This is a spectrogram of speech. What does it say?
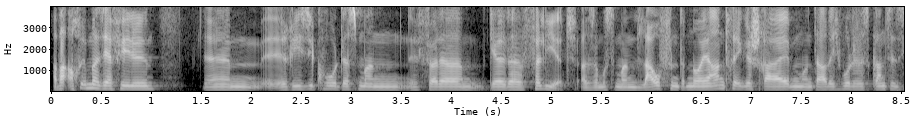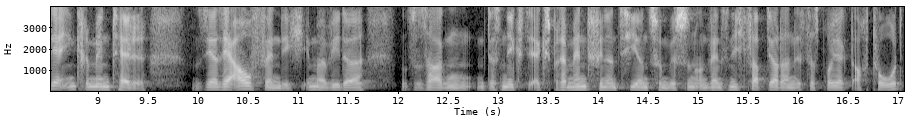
aber auch immer sehr viel ähm, Risiko, dass man Fördergelder verliert. Also da musste man laufend neue Anträge schreiben und dadurch wurde das Ganze sehr inkrementell, sehr, sehr aufwendig, immer wieder sozusagen das nächste Experiment finanzieren zu müssen. Und wenn es nicht klappt, ja, dann ist das Projekt auch tot.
